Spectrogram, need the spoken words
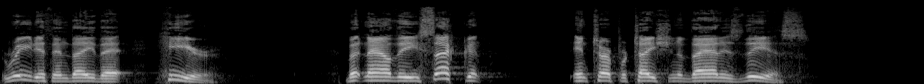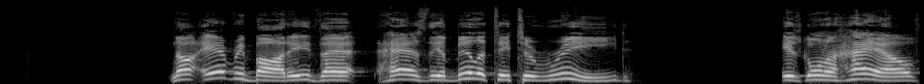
readeth and they that hear. But now the second interpretation of that is this. Not everybody that has the ability to read is going to have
